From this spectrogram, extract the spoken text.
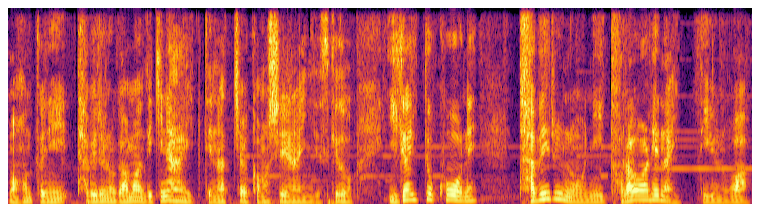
まあ、本当に食べるの我慢できないってなっちゃうかもしれないんですけど意外とこうね食べるのにとらわれないっていうのは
